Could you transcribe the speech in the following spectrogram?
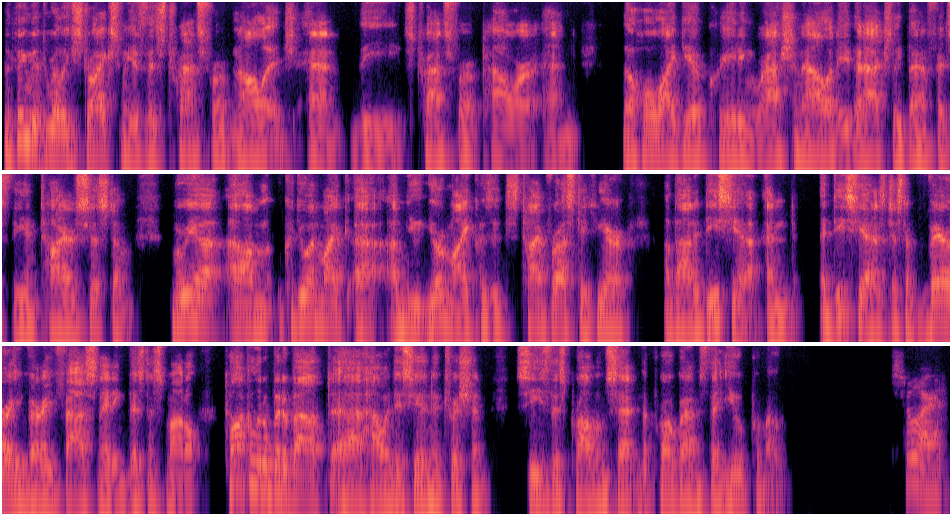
The thing that really strikes me is this transfer of knowledge and the transfer of power and the whole idea of creating rationality that actually benefits the entire system. Maria, um, could you unmic, uh, unmute your mic because it's time for us to hear about Edesia. And Edesia has just a very, very fascinating business model. Talk a little bit about uh, how Edesia Nutrition sees this problem set and the programs that you promote. Sure.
